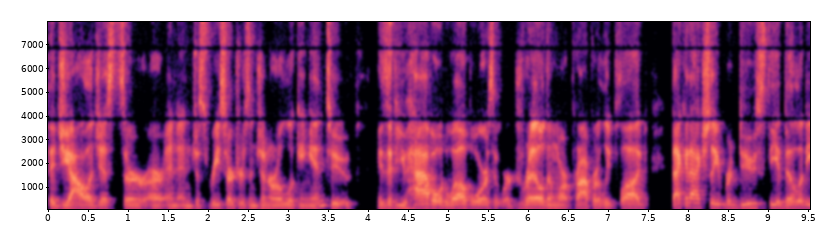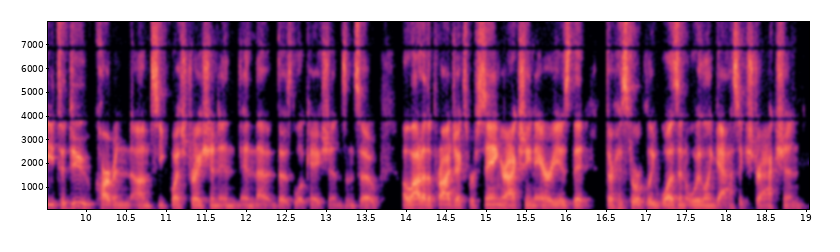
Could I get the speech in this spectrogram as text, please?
the geologists are, are and, and just researchers in general looking into is if you have old well bores that were drilled and weren't properly plugged, that could actually reduce the ability to do carbon um, sequestration in, in the, those locations. And so a lot of the projects we're seeing are actually in areas that there historically wasn't oil and gas extraction.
